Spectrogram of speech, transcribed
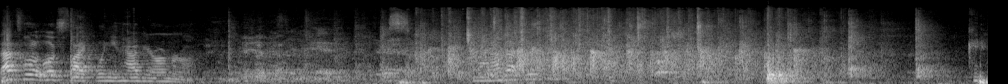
That's what it looks like when you have your armor on. Okay.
